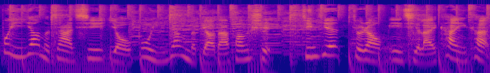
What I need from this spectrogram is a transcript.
不一样的假期有不一样的表达方式。今天就让我们一起来看一看。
